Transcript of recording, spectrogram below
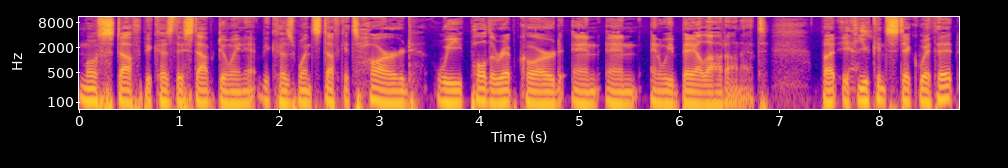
most stuff because they stop doing it because when stuff gets hard we pull the ripcord and and and we bail out on it. But if yes. you can stick with it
